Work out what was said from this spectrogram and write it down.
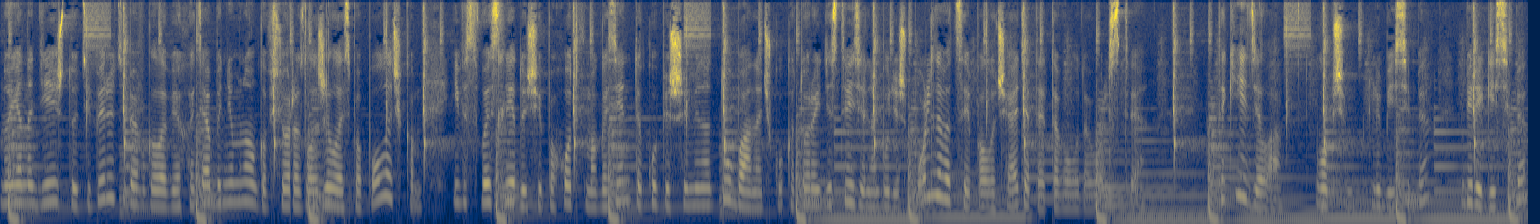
Но я надеюсь, что теперь у тебя в голове хотя бы немного все разложилось по полочкам, и в свой следующий поход в магазин ты купишь именно ту баночку, которой действительно будешь пользоваться и получать от этого удовольствие. Такие дела. В общем, люби себя, береги себя,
